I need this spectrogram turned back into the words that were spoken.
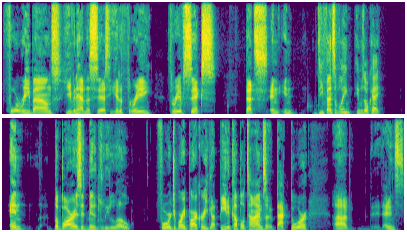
Four rebounds. He even had an assist. He hit a three, three of six. That's and in defensively, he was okay. And the bar is admittedly low for Jabari Parker. He got beat a couple of times on a back door. Uh, I didn't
